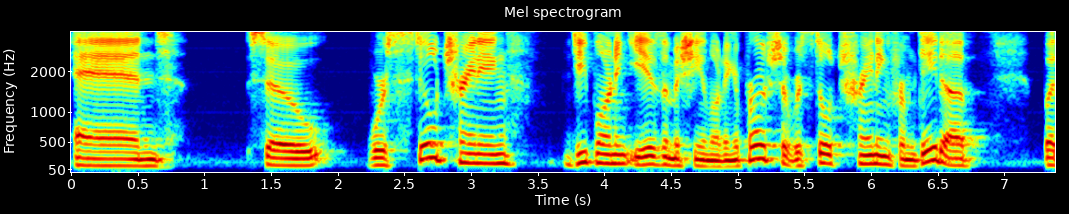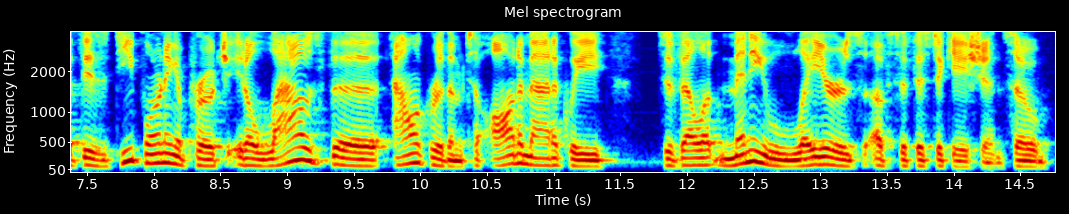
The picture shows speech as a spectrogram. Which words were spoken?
and so we're still training deep learning is a machine learning approach. So we're still training from data, but this deep learning approach, it allows the algorithm to automatically develop many layers of sophistication. So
